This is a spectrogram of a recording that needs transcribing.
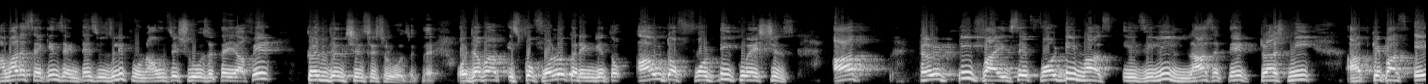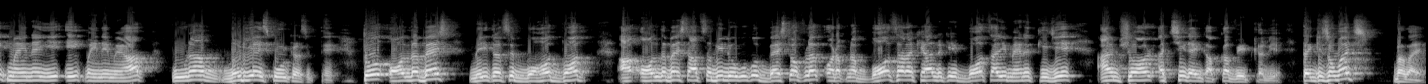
हमारा सेकंड सेंटेंस यूजली प्रोनाउन से शुरू हो सकता है या फिर कंजंक्शन से शुरू हो सकता है। और जब आप इसको फॉलो करेंगे तो आउट ऑफ़ 40 क्वेश्चंस आप 35 से 40 मार्क्स इजीली ला सकते हैं। ट्रस्ट मी आपके पास एक महीना ये एक महीने में आप पूरा बढ़िया स्कोर कर सकते हैं। तो ऑल द बेस्ट मेरी तरफ़ से बहुत बहुत ऑल द बेस्ट आप सभी लोगों को। बेस्ट ऑफ़ लक और अपना बहुत सारा ख्याल रखिए, बहुत सारी मेहनत कीजिए। आई एम श्योर अच्छी रैंक आपका वेट कर लिए thank you so much bye bye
